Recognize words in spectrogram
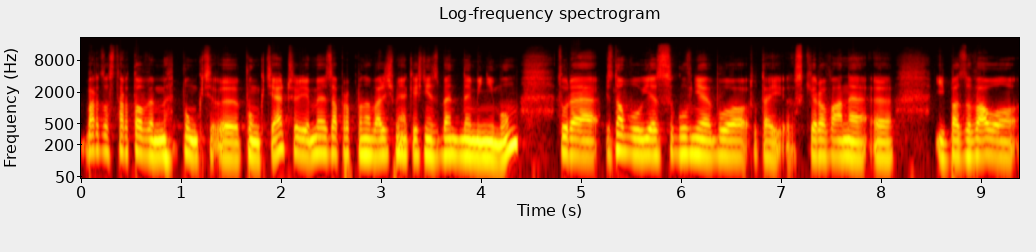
bardzo startowym punkcie, punkcie, czyli my zaproponowaliśmy jakieś niezbędne minimum, które znowu jest głównie było tutaj skierowane e, i bazowało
